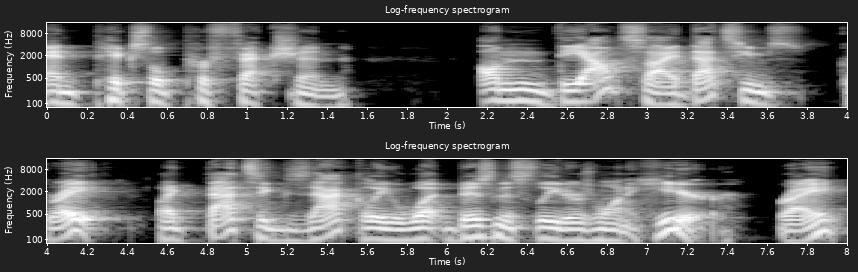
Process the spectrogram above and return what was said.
and pixel perfection on the outside that seems great like that's exactly what business leaders want to hear right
